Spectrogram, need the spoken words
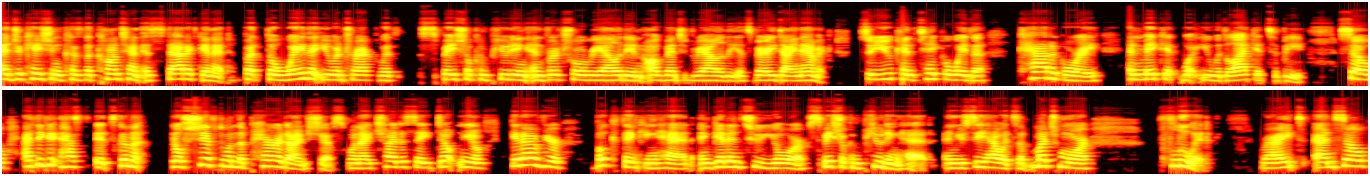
education because the content is static in it, but the way that you interact with spatial computing and virtual reality and augmented reality is very dynamic. So you can take away the category and make it what you would like it to be. So I think it has it's gonna it'll shift when the paradigm shifts. When I try to say don't you know get out of your book thinking head and get into your spatial computing head, and you see how it's a much more fluid right and so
